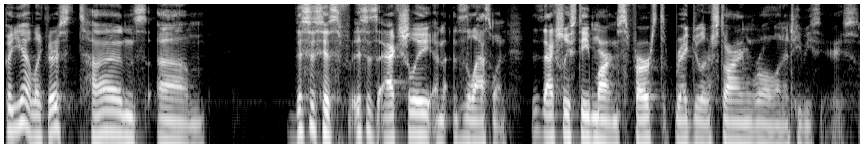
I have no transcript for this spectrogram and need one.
but yeah, like there's tons. Um, this is his. This is actually, and this is the last one. This is actually Steve Martin's first regular starring role in a TV series.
